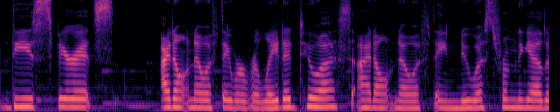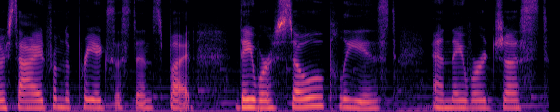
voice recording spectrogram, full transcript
these spirits I don't know if they were related to us. I don't know if they knew us from the other side, from the pre existence, but they were so pleased and they were just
